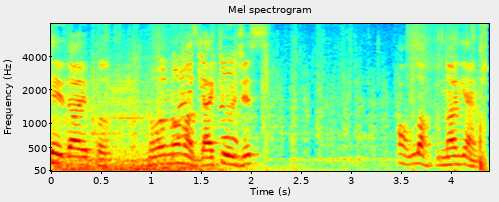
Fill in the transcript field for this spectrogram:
Save daha yapalım. Ne olur ne olmaz. Belki öleceğiz. Allah bunlar gelmiş.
